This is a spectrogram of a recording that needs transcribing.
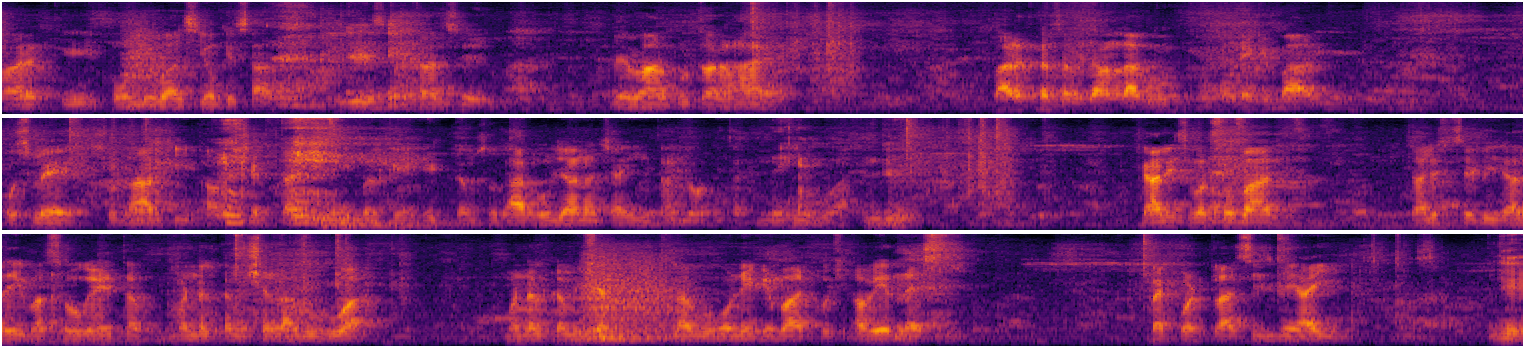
भारत के मूल निवासियों के साथ जिस प्रकार से व्यवहार होता रहा है। भारत का संविधान लागू होने के बाद उसमें सुधार की आवश्यकता ही नहीं बल्कि एकदम सुधार हो जाना चाहिए था जो अभी तक नहीं हुआ जी। चालीस वर्षों बाद चालीस से भी ज़्यादा ही वर्ष हो गए तब मंडल कमीशन लागू हुआ। मंडल कमीशन लागू होने के बाद कुछ अवेयरनेस बैकवर्ड क्लासेस में आई। जी।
